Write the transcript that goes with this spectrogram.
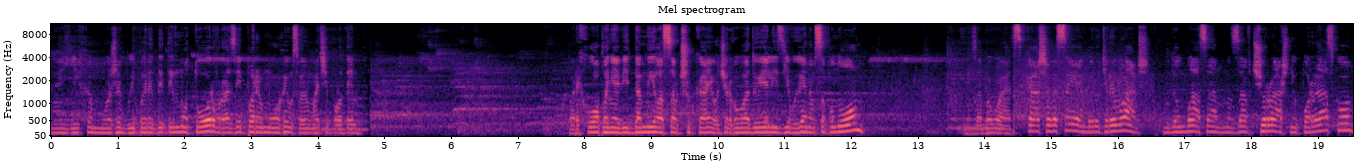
е, їх може випередити мотор в разі перемоги у своєму матчі проти. Перехоплення від Данила Савчука. Його чергова дуелі з Євгеном Сапуном. Забиває. З ВСМ беруть реванш у Донбаса за вчорашню поразку.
